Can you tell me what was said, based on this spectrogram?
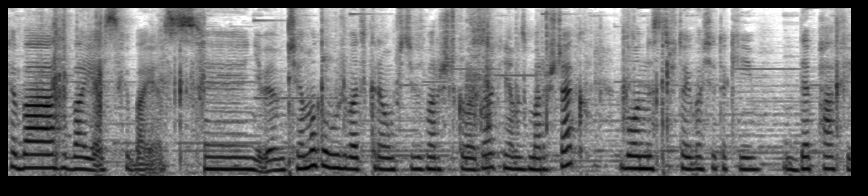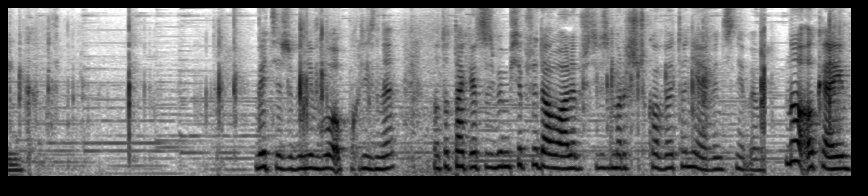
Chyba, chyba jest, chyba jest. Yy, nie wiem, czy ja mogę używać kremu przeciwzmarszczkowego, jak nie mam zmarszczek? Bo on jest tutaj właśnie taki depuffing. Wiecie, żeby nie było opuchlizny. No to takie coś by mi się przydało, ale przeciwzmarszczkowy to nie, więc nie wiem. No okej.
